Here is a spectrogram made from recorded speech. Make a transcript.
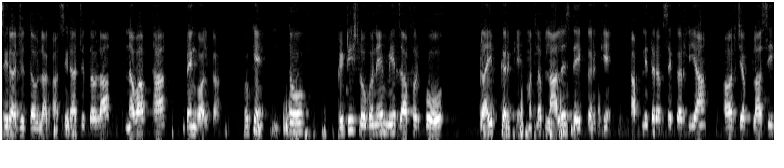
सिराजुद्दौला का सिराजुद्दौला नवाब था बंगाल का ओके तो ब्रिटिश लोगों ने मीर जाफ़र को ड्राइव करके मतलब लालच देख करके अपनी तरफ़ से कर लिया और जब प्लासी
